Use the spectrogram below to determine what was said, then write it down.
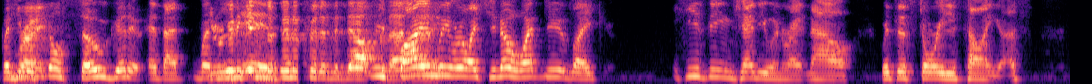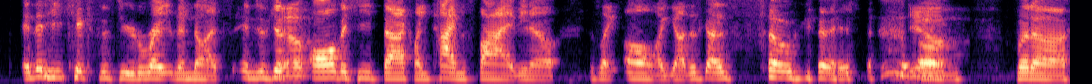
but he was still so good at, at that what You were he going to give him the benefit of the doubt we for that. finally night. were like, you know what, dude? Like, he's being genuine right now with this story he's telling us. And then he kicks this dude right in the nuts and just gets Yep. all the heat back, like times five. You know, it's like, oh my god, this guy is so good. Yeah. Um, but uh,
